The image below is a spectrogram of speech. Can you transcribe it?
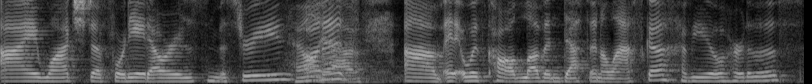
I watched a 48 hours mystery Hell on yeah. it. Um, and it was called Love and Death in Alaska. Have you heard of this?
